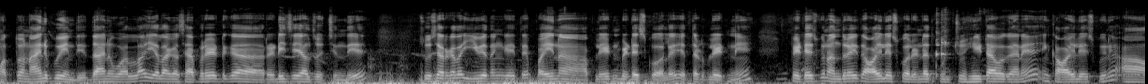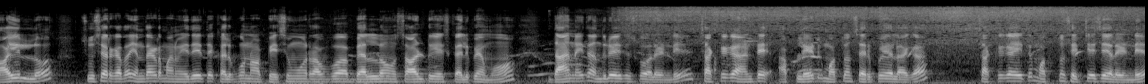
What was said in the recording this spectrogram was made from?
మొత్తం నానిపోయింది. దానివల్ల ఇలాగ సెపరేట్గా రెడీ చేయాల్సి వచ్చింది. చూశారు కదా ఈ విధంగా అయితే పైన ఆ ప్లేట్ని పెట్టేసుకోవాలి ఎత్తడి ప్లేట్ని. పెట్టేసుకుని అందులో అయితే ఆయిల్ వేసుకోవాలండి. అది కొంచెం హీట్ అవ్వగానే ఇంకా ఆయిల్ వేసుకుని ఆ ఆయిల్లో చూశారు కదా ఇందాక మనం ఏదైతే కలుపుకున్నాం పెసము పెసుము రవ్వ బెల్లం సాల్ట్ వేసి కలిపామో దాన్ని అయితే అందులో వేసేసుకోవాలండి. చక్కగా అంటే ఆ ప్లేట్కి మొత్తం సరిపోయేలాగా చక్కగా అయితే మొత్తం సెట్ చేసేయాలండి.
